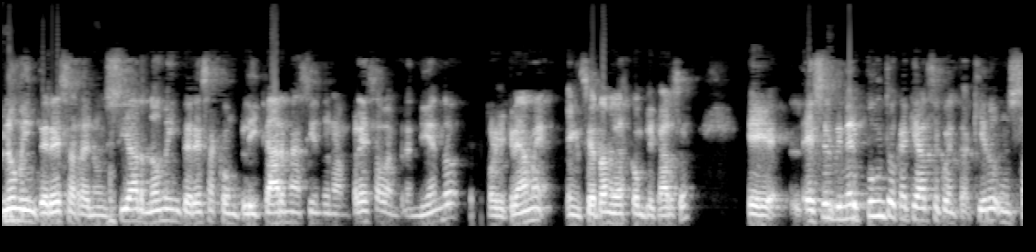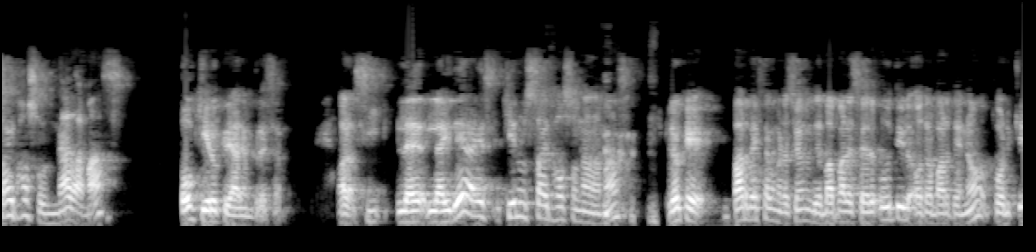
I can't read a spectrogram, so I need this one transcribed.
No me interesa renunciar, no me interesa complicarme haciendo una empresa o emprendiendo, porque créanme, en cierta medida es complicarse. Eh, es el primer punto que hay que darse cuenta. ¿Quiero un side hustle nada más o quiero crear empresa? Ahora, si la, idea es, quiero un side hustle nada más, creo que parte de esta conversación les va a parecer útil, otra parte no. ¿Por qué?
